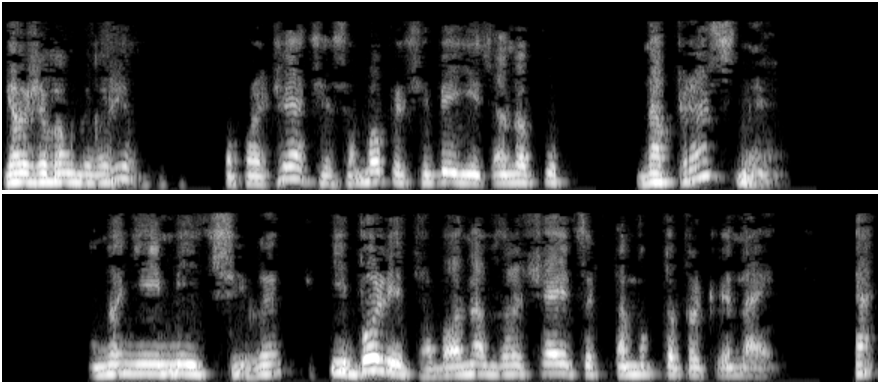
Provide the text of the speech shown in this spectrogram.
Я уже вам говорил, что проклятие само по себе есть, оно напрасное, оно не имеет силы, и более того, оно возвращается к тому, кто проклинает. Так,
